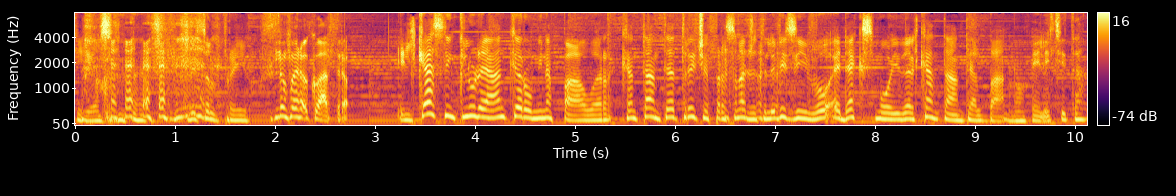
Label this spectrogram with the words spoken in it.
Anch'io. Ho visto il primo. Numero 4. Il cast include anche Romina Power, cantante, attrice e personaggio televisivo ed ex moglie del cantante albano. Felicità.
